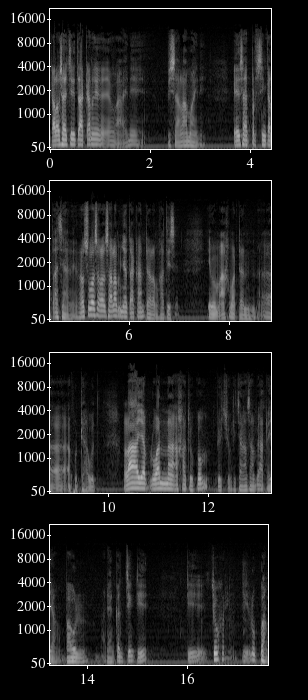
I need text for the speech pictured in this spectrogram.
Kalau saya ceritakan, wah ini bisa lama ini. Jadi saya persingkat aja. Rasulullah SAW menyatakan dalam hadis Imam Ahmad dan uh, Abu Dawud la yabluwanna akhadukum bil jangan sampai ada yang baul ada yang kencing di di juhur di lubang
